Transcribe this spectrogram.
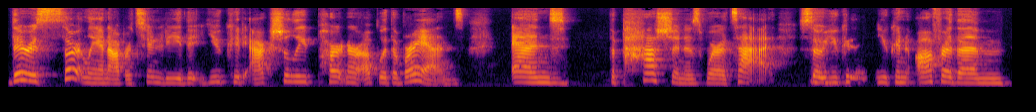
there is certainly an opportunity that you could actually partner up with a brand and the passion is where it's at. So mm-hmm. you can you can offer them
